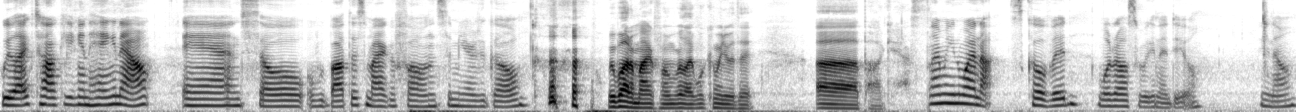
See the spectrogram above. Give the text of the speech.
we like talking and hanging out. And so we bought this microphone some years ago. We bought a microphone. We're like, what can we do with it? Uh, podcast. I mean, why not? It's COVID. What else are we going to do? You know?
